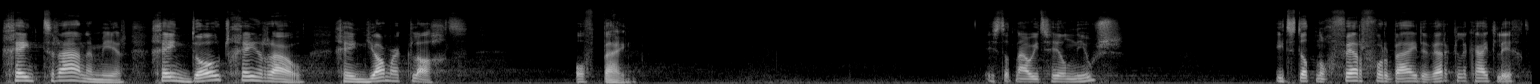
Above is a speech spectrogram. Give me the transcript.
Geen tranen meer, geen dood, geen rouw, geen jammerklacht of pijn. Is dat nou iets heel nieuws? Iets dat nog ver voorbij de werkelijkheid ligt?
